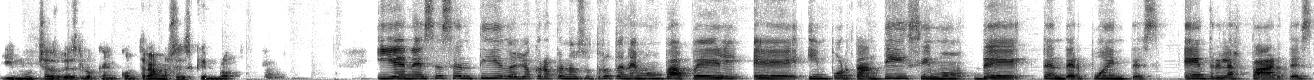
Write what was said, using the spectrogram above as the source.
Y muchas veces lo que encontramos es que no. Y en ese sentido, yo creo que nosotros tenemos un papel eh, importantísimo de tender puentes entre las partes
